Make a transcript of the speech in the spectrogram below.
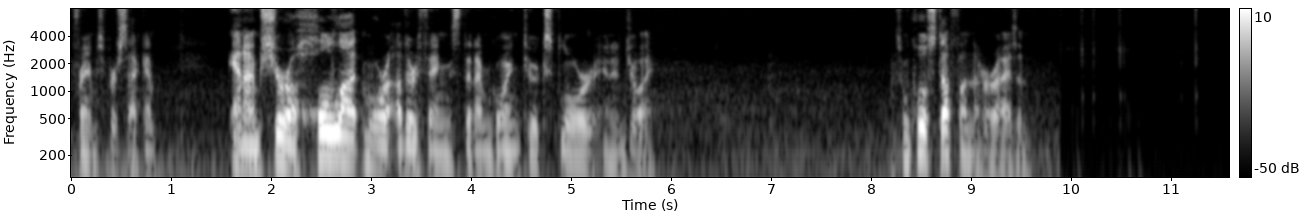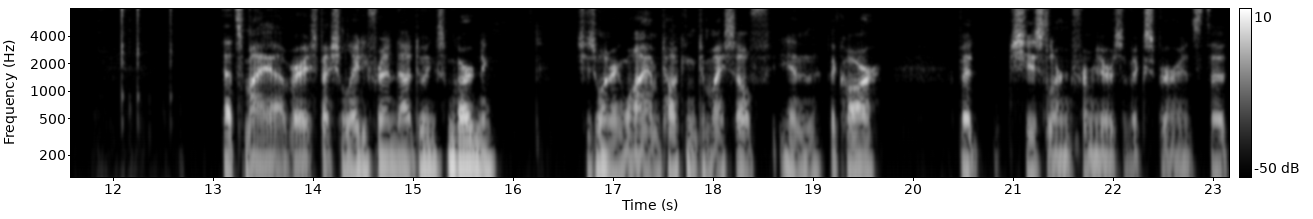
frames per second. And I'm sure a whole lot more other things that I'm going to explore and enjoy. Some cool stuff on the horizon. That's my uh, very special lady friend out doing some gardening. She's wondering why I'm talking to myself in the car. But she's learned from years of experience that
